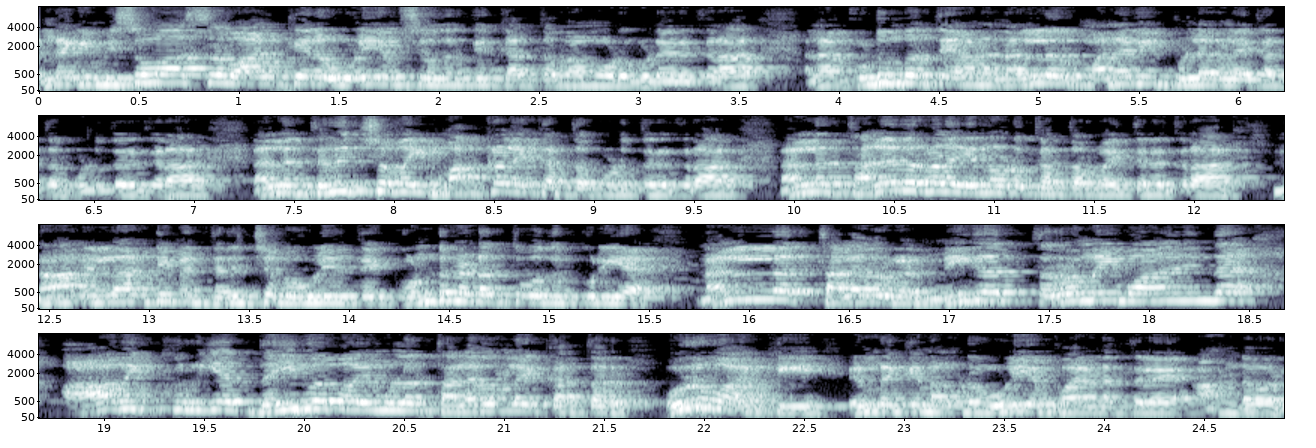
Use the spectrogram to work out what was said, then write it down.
இன்றைக்கு விசுவாச வாழ்க்கையில ஊழியம் செய்வதற்கு கத்தர் நம்மோடு கூட இருக்கிறார். குடும்பத்தையான நல்ல மனைவி பிள்ளைகளை கர்த்தர் கொடுத்திருக்கிறார். நல்ல திருச்சபை மக்களை கத்த கொடுத்திருக்கிறார். நல்ல தலைவர்களை என்னோடு கத்தர் வைத்திருக்கிறார். நான் இல்லாட்டியும் என் திருச்சபை ஊழியத்தை கொண்டு நடத்துவதற்குரிய நல்ல தலைவர்கள் மிக திறமை வாய்ந்த ஆவிக்குரிய தெய்வ பயமுள்ள தலைவர்களை கத்தர் உருவாக்கி இன்றைக்கு நம்முடைய ஊழிய பயணத்திலே ஆண்டவர்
